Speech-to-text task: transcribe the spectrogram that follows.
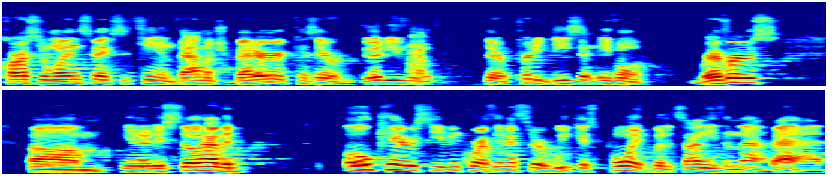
Carson Wentz makes the team that much better because they were good, even with they're pretty decent, even with Rivers. Um, you know, they still have a okay receiving core. I think that's their weakest point, but it's not even that bad.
